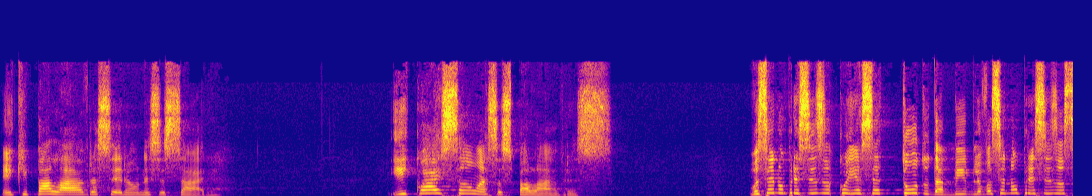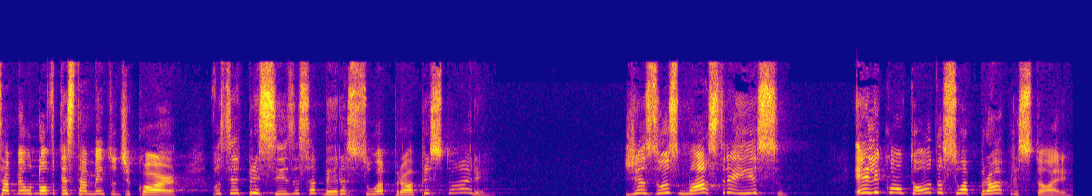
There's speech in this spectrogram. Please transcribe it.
em que palavras serão necessárias. E quais são essas palavras? Você não precisa conhecer tudo da Bíblia, você não precisa saber o Novo Testamento de cor, você precisa saber a sua própria história. Jesus mostra isso. Ele contou da sua própria história.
